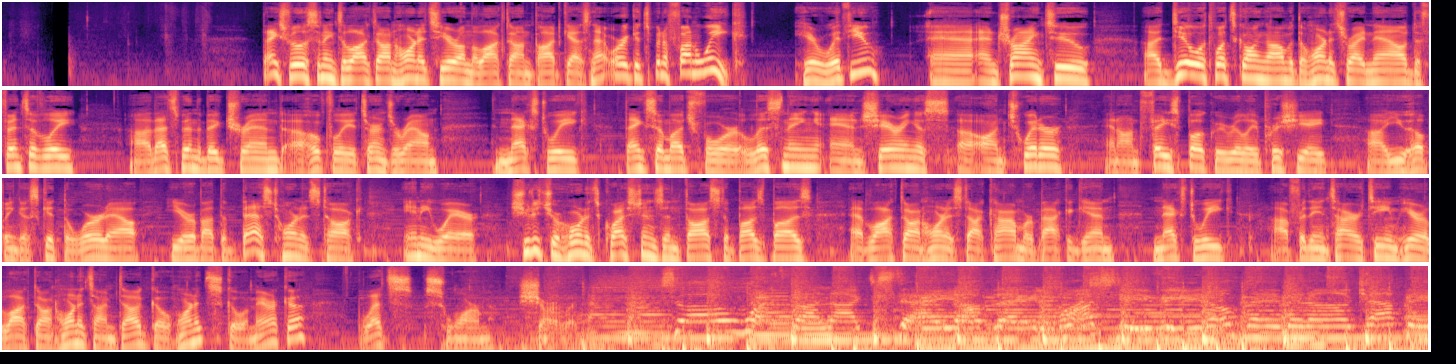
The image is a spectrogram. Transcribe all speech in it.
Thanks for listening to Locked On Hornets here on the Locked On Podcast Network. It's been a fun week here with you and, and trying to uh, deal with what's going on with the Hornets right now defensively. Uh, that's been the big trend. Uh, hopefully, it turns around next week. Thanks so much for listening and sharing us uh, on Twitter and on Facebook. We really appreciate uh, you helping us get the word out here about the best Hornets talk anywhere. Shoot at your Hornets questions and thoughts to BuzzBuzz at LockedOnHornets.com. We're back again next week uh, for the entire team here at Locked On Hornets. I'm Doug. Go Hornets. Go America. Let's swarm Charlotte. So what if I like to stay up late watch TV. Don't blame it on caffeine.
